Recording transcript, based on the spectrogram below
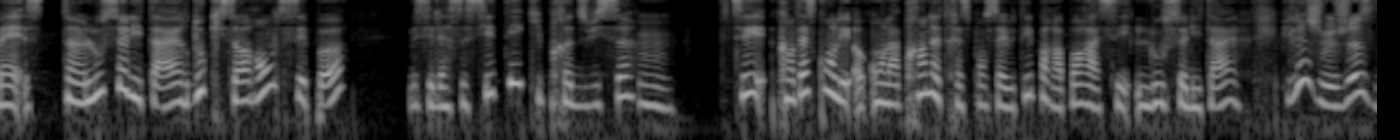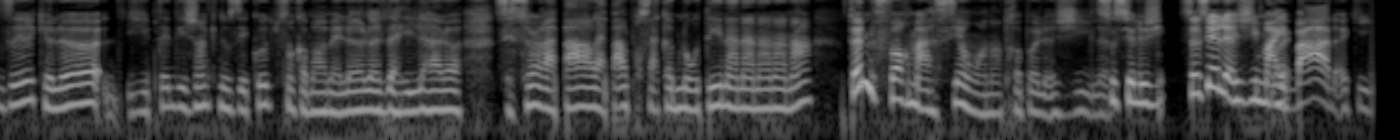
mais c'est un loup solitaire, d'où qui sort, on le sait pas, mais c'est la société qui produit ça. Mm. Tu sais, quand est-ce qu'on les on la prend notre responsabilité par rapport à ces loups solitaires? Puis là, je veux juste dire que là, il y a peut-être des gens qui nous écoutent qui sont comme ah mais là là Dalila là, c'est sûr elle parle, elle parle pour sa communauté, nanana nanana. T'as une formation en anthropologie là. Sociologie. Sociologie, my Ouais. bad, OK.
